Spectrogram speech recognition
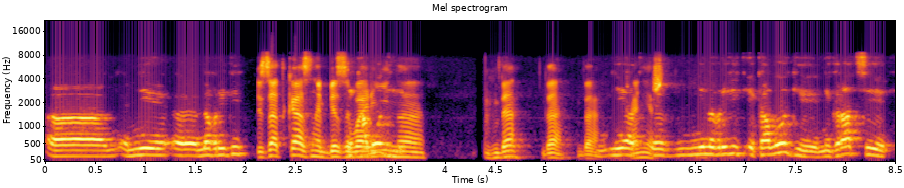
не навредить... Безотказно, безаварийно. Да, да, да, не, конечно. Не навредить экологии, миграции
